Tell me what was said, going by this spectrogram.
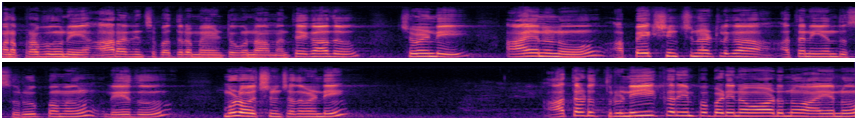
మన ప్రభువుని ఆరాధించబద్దులమై ఉంటూ ఉన్నాం. అంతేకాదు చూడండి ఆయనను అపేక్షించినట్లుగా అతని ఎందు స్వరూపము లేదు. మూడో వచ్చిన చదవండి. అతడు తృణీకరింపబడిన వాడును ఆయను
